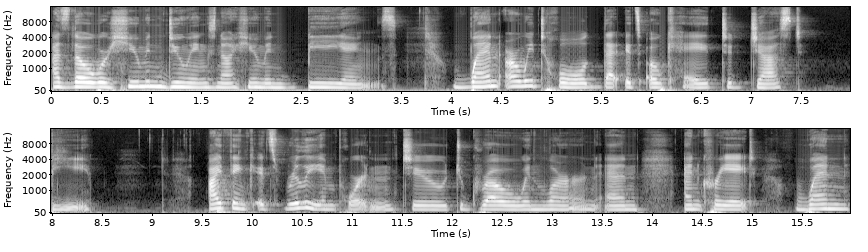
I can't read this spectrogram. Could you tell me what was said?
as though we're human doings, not human beings. When are we told that it's okay to just be? I think it's really important to to grow and learn and and create when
